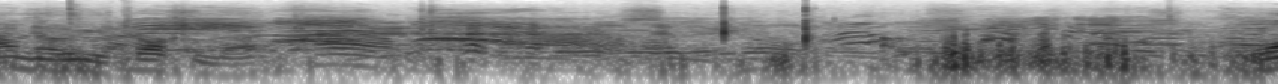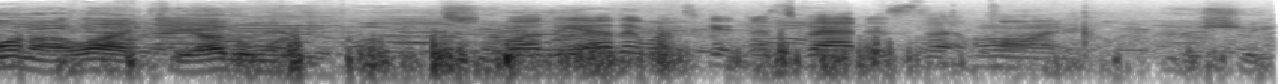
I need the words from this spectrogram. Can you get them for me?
I know who you're talking about. One I like, the other one, it's. Well, the other one's getting as bad as that one. Is she?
